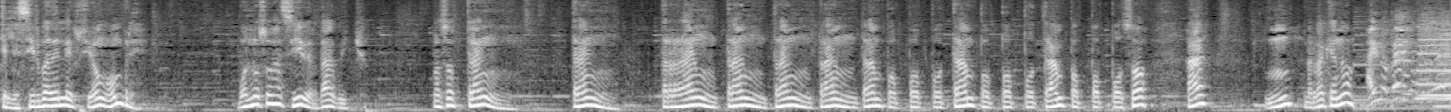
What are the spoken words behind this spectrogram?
Que le sirva de lección, hombre. Vos no sos así, ¿verdad, Huicho? No sos tran, tran, tran, tran, tran, tran, tran, po, po, tran, po, po, tran, po, po, po, so. ¿Ah? ¿Mm? ¿Verdad que no? ¡Ahí nos vemos!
